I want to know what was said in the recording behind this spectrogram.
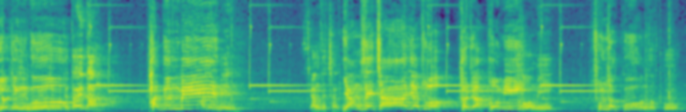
여진구 됐다 됐다. 박은빈 박은빈. 양세찬. 양세찬 야 좋아 가자 거미 범이. 손석구 손석구.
